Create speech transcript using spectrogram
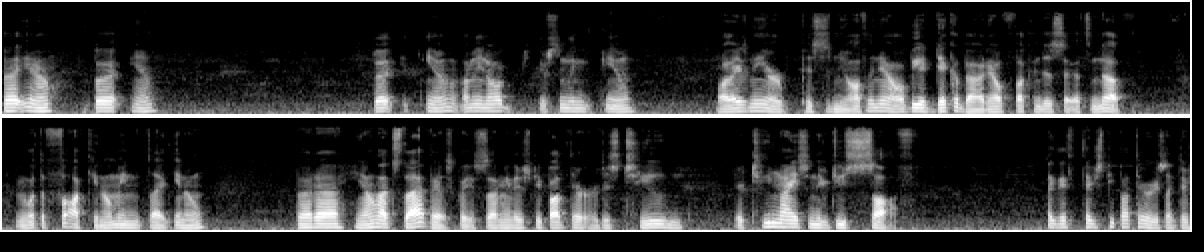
but, you know, but, you know, but, you know, I mean, I'll, if something, you know, bothers me or pisses me off, then yeah, I'll be a dick about it. I'll fucking just say that's enough. I mean, what the fuck, you know? I mean, like, you know. But, uh, you know, that's that basically. So, I mean, there's people out there are just too, they're too nice and they're too soft. Like, there's people out there who's like, they're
